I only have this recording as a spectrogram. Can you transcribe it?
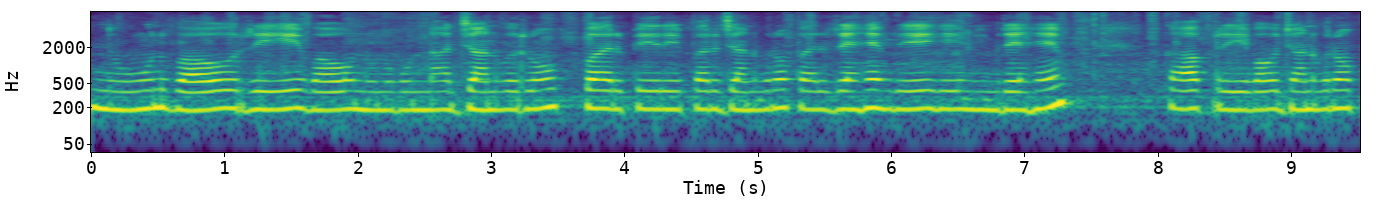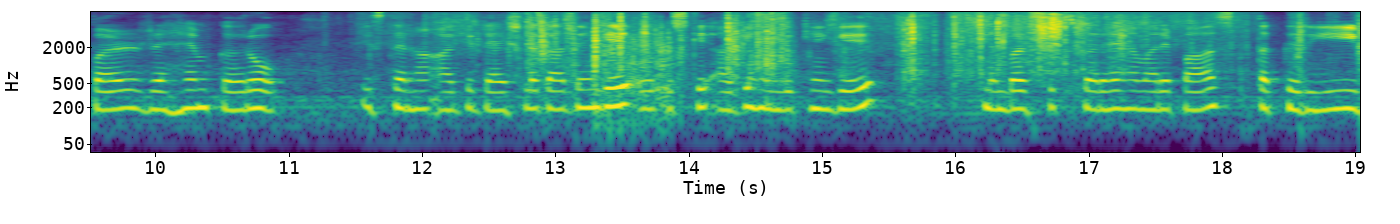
नून, वाओ, रे, वाओ, नून, गुन्ना, जानवरों पर, पेरे पर, जानवरों पर रहम, रे, हे मीम रहम। काफ रे वाओ जानवरों पर रहम करो। इस तरह आगे डैश लगा देंगे और उसके आगे हम लिखेंगे नंबर सिक्स पर है हमारे पास तकरीब।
